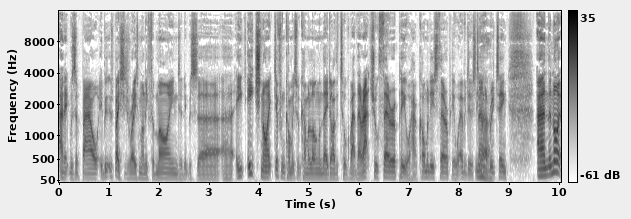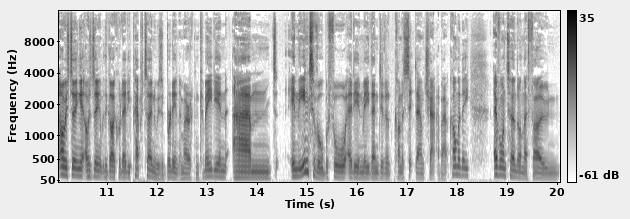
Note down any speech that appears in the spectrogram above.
and it was about it was basically to raise money for Mind. And it was uh, uh, each, each night different comics would come along and they'd either talk about their actual therapy or how comedy is therapy or whatever, do a stand up Yeah. routine. And the night I was doing it, I was doing it with a guy called Eddie Pepitone, who was a brilliant American comedian. And in the interval before Eddie and me then did a kind of sit down chat about comedy, everyone turned on their phone,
